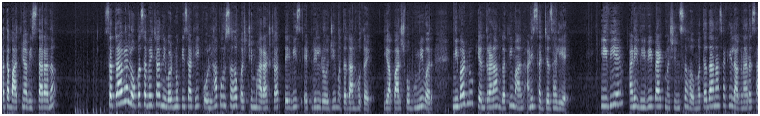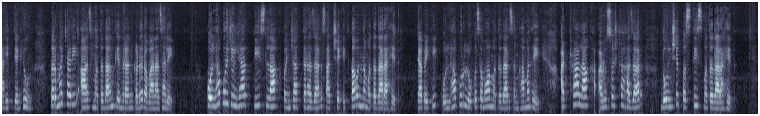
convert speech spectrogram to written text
आता बातम्या विस्तारानं. सतराव्या लोकसभेच्या निवडणुकीसाठी कोल्हापूरसह पश्चिम महाराष्ट्रात तेवीस एप्रिल रोजी मतदान होत आहे या पार्श्वभूमीवर निवडणूक यंत्रणा गतिमान आणि सज्ज झाली आहे ईव्हीएम आणि व्हीव्हीपॅट मशीनसह मतदानासाठी लागणारं साहित्य घेऊन कर्मचारी आज मतदान केंद्रांकडे रवाना झाले. कोल्हापूर जिल्ह्यात तीस लाख पंच्याहत्तर हजार सातशे एक्कावन्न मतदार आहेत. त्यापैकी कोल्हापूर लोकसभा मतदारसंघामध्ये अठरा लाख अडुसष्ट हजार दोनशे पस्तीस मतदार आहेत.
